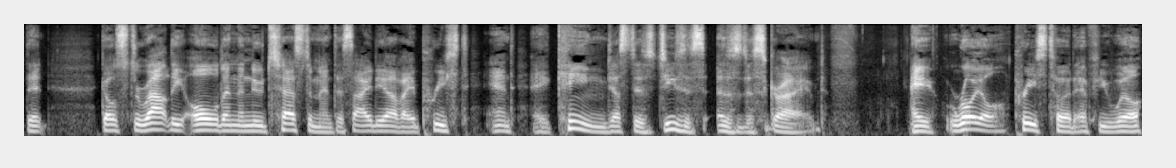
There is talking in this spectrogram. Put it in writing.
that goes throughout the Old and the New Testament, this idea of a priest and a king, just as Jesus is described. A royal priesthood, if you will.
